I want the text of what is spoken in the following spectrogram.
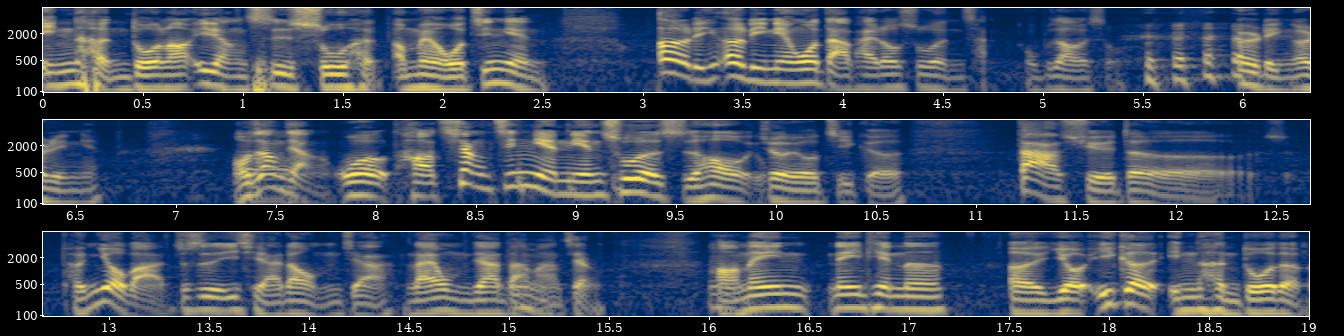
赢很多，然后一两次输很哦没有，我今年二零二零年我打牌都输很惨，我不知道为什么。二零二零年，我这样讲，我好像今年年初的时候就有几个大学的朋友吧，就是一起来到我们家，来我们家打麻将。好，那一那一天呢，呃，有一个赢很多的，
